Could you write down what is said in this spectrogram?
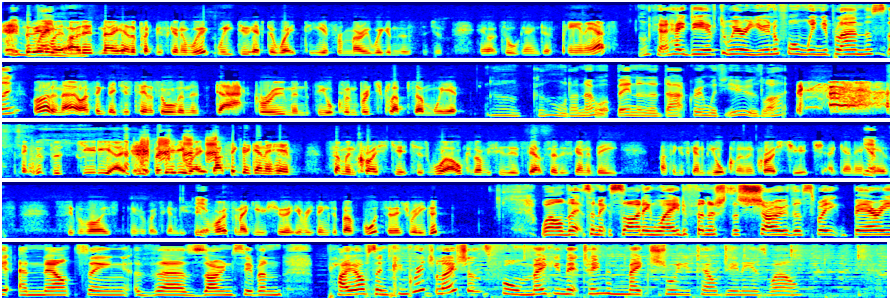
So anyway. I don't know how the practice is going to work. We do have to wait to hear from Murray Wiggins as to just how it's all going to pan out. Okay. Hey, do you have to wear a uniform when you're playing this thing? Well, I don't know. I think they just have us all in a dark room in the Auckland Bridge Club somewhere. Oh God, I know what being in a dark room with you is like. it was the studio. But anyway, I think they're going to have some in Christchurch as well, because obviously there's south, so there's going to be, I think it's going to be Auckland and Christchurch are going to Yep. have supervised, everybody's going to be Yep. supervised to make sure everything's above board, so that's really good. Well, that's an exciting way to finish the show this week. Barry announcing the Zone 7 playoffs, and congratulations for making that team, and make sure you tell Jenny as well.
